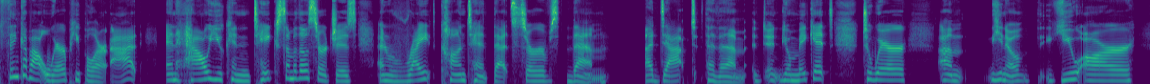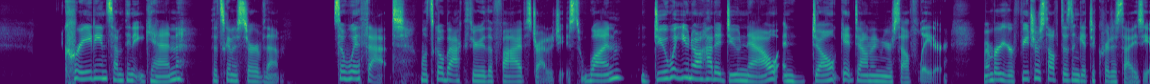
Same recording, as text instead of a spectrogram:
Think about where people are at and how you can take some of those searches and write content that serves them adapt to them you'll make it to where um, you know you are creating something again that's going to serve them so with that let's go back through the five strategies one Do what you know how to do now and don't get down on yourself later. Remember, your future self doesn't get to criticize you.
